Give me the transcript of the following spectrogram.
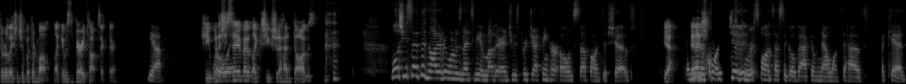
the relationship with her mom. Like it was very toxic there. Yeah. She what totally. did she say about like she should have had dogs? well, she said that not everyone was meant to be a mother and she was projecting her own stuff onto Shiv. Yeah. And, and then of course Shiv in response has to go back and now wants to have a kid.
